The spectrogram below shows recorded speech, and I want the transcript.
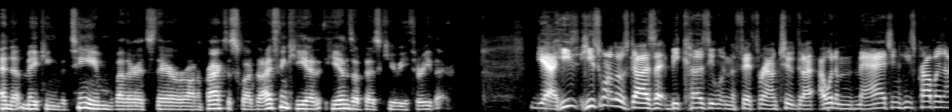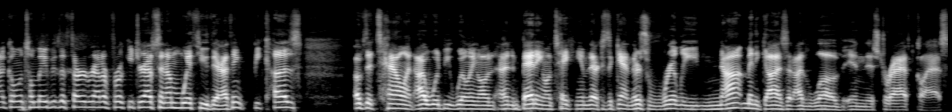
end up making the team whether it's there or on a practice squad but i think he he ends up as qb3 there yeah, he's he's one of those guys that because he went in the fifth round too, that I, I would imagine he's probably not going until maybe the third round of rookie drafts. And I'm with you there. I think because of the talent, I would be willing on and betting on taking him there. Because again, there's really not many guys that I love in this draft class.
